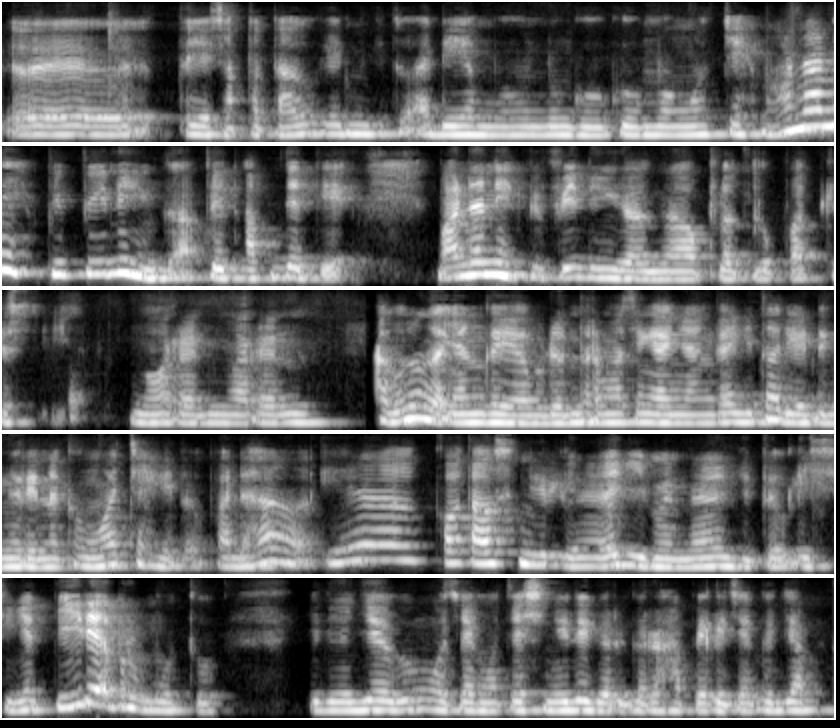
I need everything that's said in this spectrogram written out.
eh ya siapa tahu kan gitu. Ada yang mau nungguku mau ngoceh. Mana nih pipi nih? Nggak update update ya? Mana nih pipi nih? Nggak ngupload ke podcast ngoren-ngoren. Aku tuh nggak nyangka ya benar masih nggak nyangka gitu ada yang dengerin aku ngoceh gitu. Padahal ya kau tahu sendiri lah gimana gitu. Isinya tidak bermutu. Jadi aja aku ngoceh-ngoceh sendiri gara-gara HP kejang-kejang.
